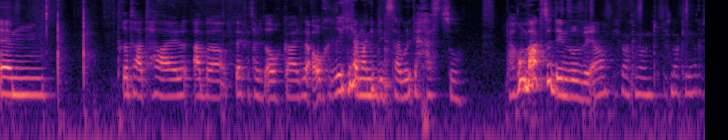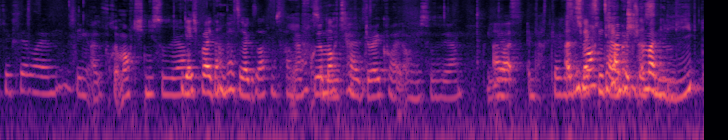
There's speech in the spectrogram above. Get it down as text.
ähm, dritter Teil, aber sechster Teil ist auch geil. Das ist auch richtig lang mein Lieblingsteil, wo du hast, so, warum magst du den so sehr? Ich mag ihn und ich mag ihn richtig sehr, weil Ding, also früher mochte ich nicht so sehr. Ja, ich weiß, dann hast du ja gesagt, was Ja, früher mochte ich halt Draco halt auch nicht so sehr. Aber jetzt. einfach Draco Also ist ich, mochte, ich habe ihn schon immer geliebt.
